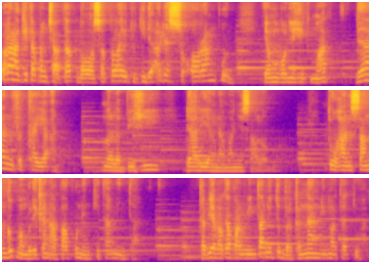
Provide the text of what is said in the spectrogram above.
Bahkan Alkitab mencatat bahwa setelah itu tidak ada seorang pun yang mempunyai hikmat dan kekayaan melebihi dari yang namanya Salomo. Tuhan sanggup memberikan apa pun yang kita minta. Tapi apakah permintaan itu berkenan di mata Tuhan?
